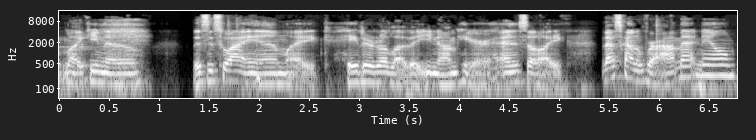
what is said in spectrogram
Like, you know, this is who I am, like hate it or love it, you know, I'm here. And so like that's kind of where I'm at now.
